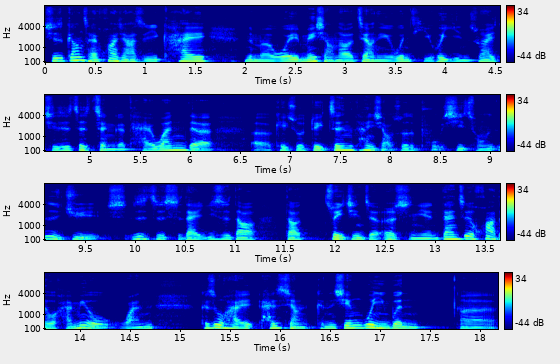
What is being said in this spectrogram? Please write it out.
其实刚才话匣子一开，那么我也没想到这样的一个问题会引出来。其实这整个台湾的呃，可以说对侦探小说的谱系，从日剧日治时代一直到到最近这二十年，但这个话头还没有完。可是我还还是想，可能先问一问呃，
